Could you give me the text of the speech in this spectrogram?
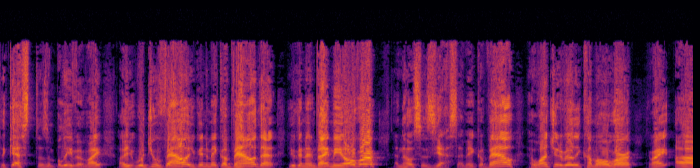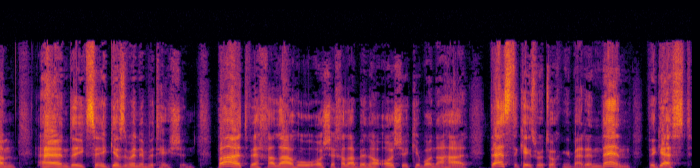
The guest doesn't believe him, right? You, would you vow? You're going to make a vow that you're going to invite me over? And the host says, yes. I make a vow. I want you to really come over, right? Um, and he, say, he gives him an invitation. But. That's the case we're talking about. And then the guest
